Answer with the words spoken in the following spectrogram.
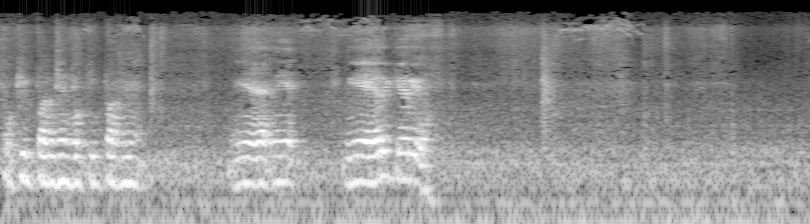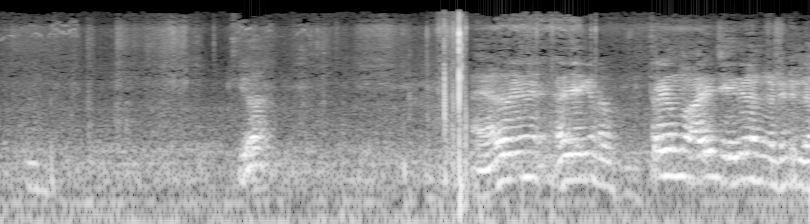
ഉം. പറഞ്ഞ് പൊക്കി പറഞ്ഞ് നീ നീ ഏറി കയറിയോ അയാൾ പറയുന്നത് അയാൾ ചോദിക്കണ്ടാവും ഇത്രയൊന്നും ആരും ചെയ്തില്ല കണ്ടിട്ടില്ല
